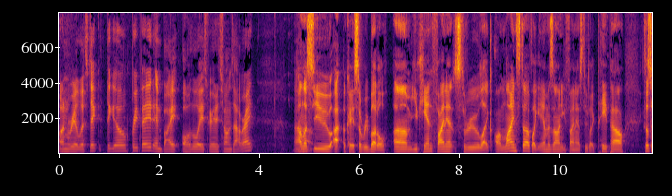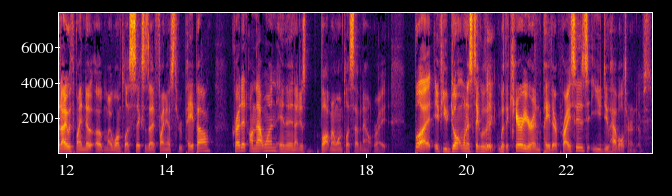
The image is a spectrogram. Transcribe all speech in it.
unrealistic to go prepaid and buy all the latest greatest phones outright. Unless you okay, so rebuttal. Um, you can finance through like online stuff like Amazon. You finance through like PayPal. 'Cause that's what I do with my note, uh, my One Plus Six is I financed through PayPal credit on that one, and then I just bought my One Plus Seven outright. But if you don't want to stick with a, with a carrier and pay their prices, you do have alternatives.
